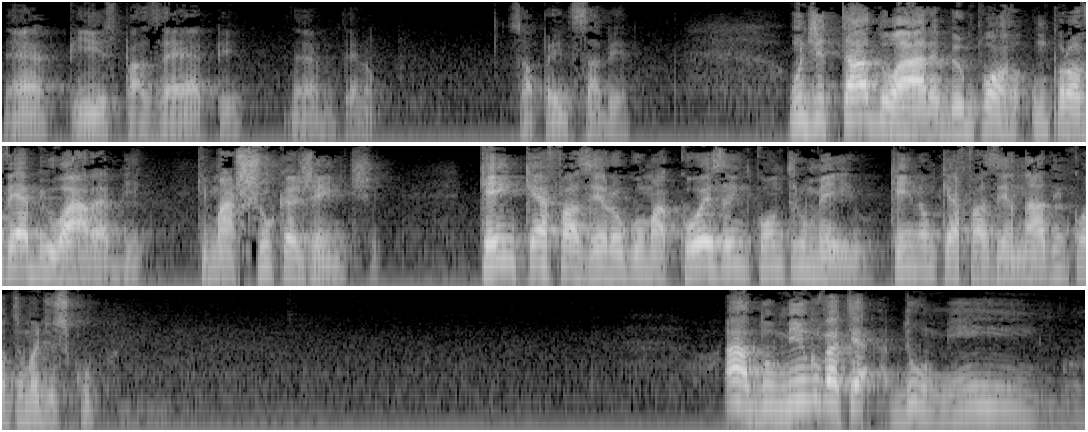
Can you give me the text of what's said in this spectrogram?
Né? PIS, PASEP, né? Não tem não. Só para a gente saber. Um ditado árabe, um, um provérbio árabe que machuca a gente. Quem quer fazer alguma coisa encontra o um meio. Quem não quer fazer nada encontra uma desculpa. Ah, domingo vai ter. Domingo.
